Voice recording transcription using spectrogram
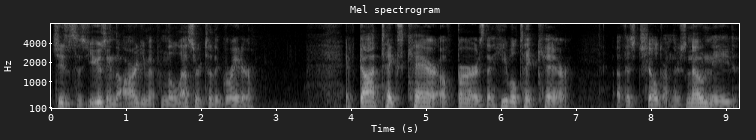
Jesus is using the argument from the lesser to the greater. If God takes care of birds, then He will take care of His children. There's no need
